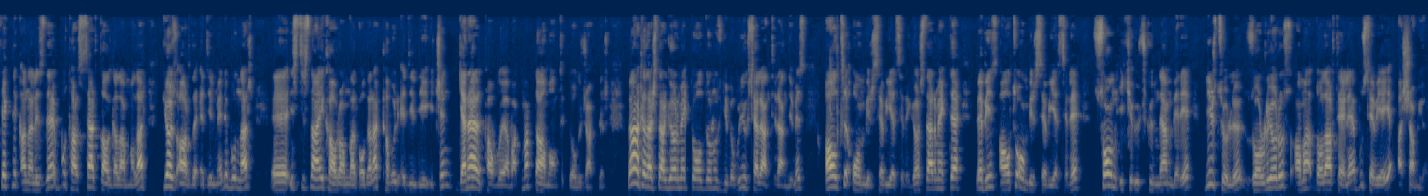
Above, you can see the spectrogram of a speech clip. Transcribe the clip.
teknik analizde bu tarz sert dalgalanmalar göz ardı edilmeli. Bunlar e, istisnai kavramlar olarak kabul edildiği için genel tabloya bakmak daha mantıklı olacaktır. Ve arkadaşlar görmekte olduğunuz gibi bu yükselen trendimiz 6-11 seviyesini göstermekte ve biz 6-11 seviyesini son 2-3 günden beri bir türlü zorluyoruz ama dolar TL bu seviyeyi aşamıyor.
